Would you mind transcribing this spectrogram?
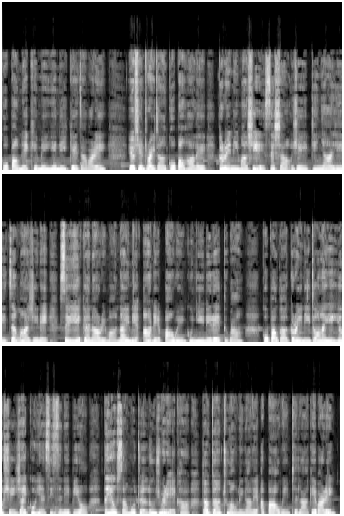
ကိုပေါက်နဲ့ခင်မင်းရင်းနှီးခဲ့ကြပါတယ်။ရုပ်ရှင်ဒါရိုက်တာကိုပေါက်ဟာလည်းကရီနီမှာရှိတဲ့စစ်ဆောင်အရေးပညာရေးကျန်းမာရေးနဲ့စီရေးကဏ္ဍတွေမှာနိုင်နဲ့အားနဲ့ပါဝင်ကူညီနေတဲ့သူပါ။ကိုပေါက်ကကရီနီတော်လန်ရေးရုပ်ရှင်ရိုက်ကူးရန်စီစဉ်နေပြီးတော့တရုပ်ဆောင်မှုအတွက်လူရွေးတဲ့အခါဒေါက်တာထူအောင်လင်းကလည်းအပါအဝင်ဖြစ်လာခဲ့ပါတယ်။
